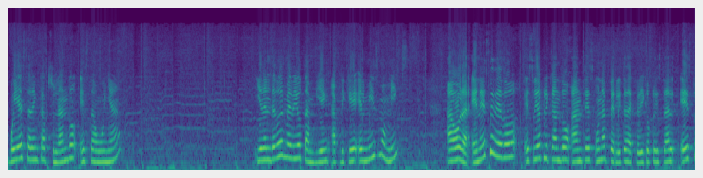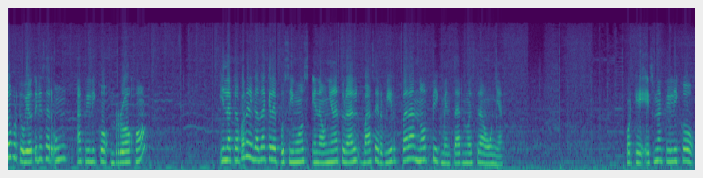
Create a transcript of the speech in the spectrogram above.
voy a estar encapsulando esta uña. Y en el dedo de medio también apliqué el mismo mix. Ahora, en este dedo estoy aplicando antes una perlita de acrílico cristal. Esto porque voy a utilizar un acrílico rojo. Y la capa delgada que le pusimos en la uña natural va a servir para no pigmentar nuestra uña porque es un acrílico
